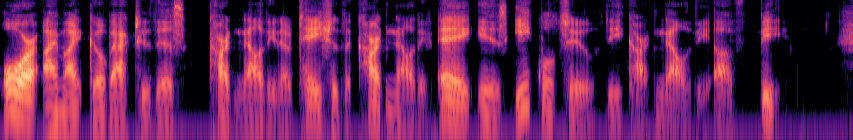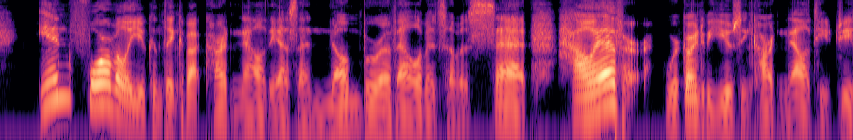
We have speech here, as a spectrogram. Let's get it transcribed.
or I might go back to this cardinality notation. The cardinality of A is equal to the cardinality of B. Informally, you can think about cardinality as the number of elements of a set. However, we're going to be using cardinality to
